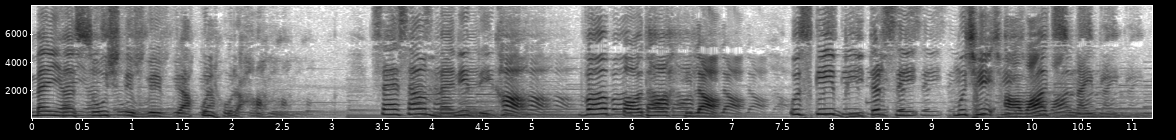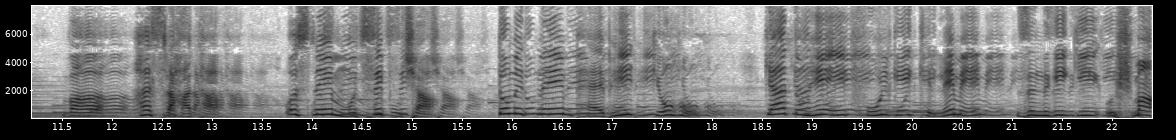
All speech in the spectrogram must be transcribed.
मैं यह सोचते हुए व्याकुल हो रहा हूँ। सहसा मैंने देखा, वह पौधा हिला उसके भीतर से मुझे आवाज़ सुनाई दी। वह हंस रहा था। उसने मुझसे पूछा तुम इतने भयभीत क्यों हो? क्या तुम्हें एक फूल के खिलने में ज़िंदगी की उष्मा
